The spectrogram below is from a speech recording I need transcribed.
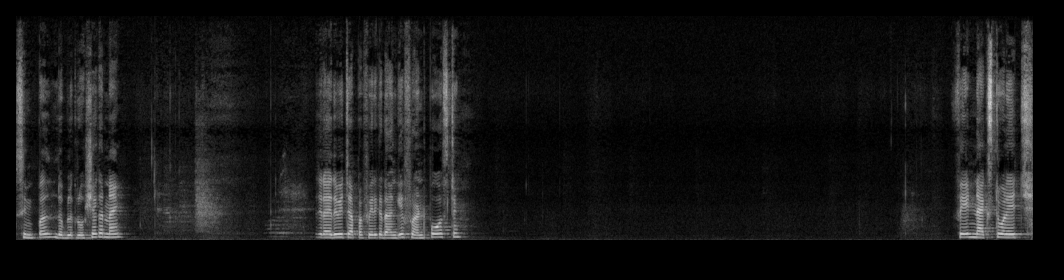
ਸਿੰਪਲ ਡਬਲ ਕਰੋਸ਼ੀਆ ਕਰਨਾ ਹੈ। ਜਿਹੜਾ ਇਹਦੇ ਵਿੱਚ ਆਪਾਂ ਫਿਰ ਕਰਾਂਗੇ ਫਰੰਟ ਪੋਸਟ ਫਿਰ ਨੈਕਸਟ ਵਾਲੇ 'ਚ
